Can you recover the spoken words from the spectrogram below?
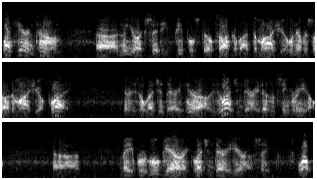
Like here in town, uh, New York City, people still talk about DiMaggio, who never saw DiMaggio play. You know, he's a legendary hero. He's legendary. He doesn't seem real. Uh, Babe Lou Gehrig, legendary hero. See, well,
